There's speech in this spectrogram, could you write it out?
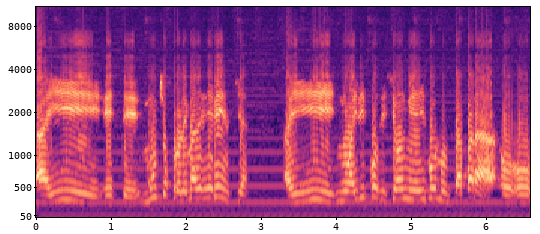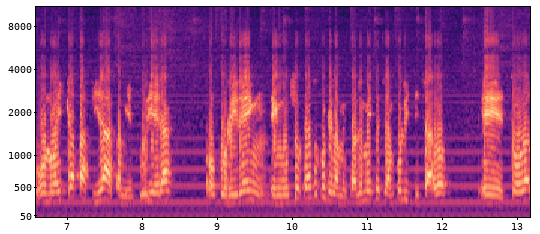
hay este, muchos problemas de gerencia, ahí no hay disposición ni hay voluntad para, o, no hay capacidad, también pudiera ocurrir en, en muchos casos porque lamentablemente se han politizado eh, todas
